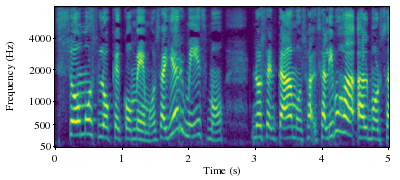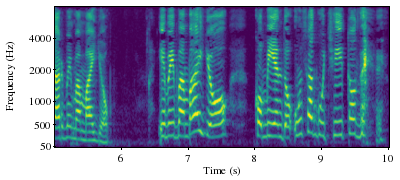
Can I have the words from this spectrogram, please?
Somos lo que comemos. Ayer mismo nos sentamos, salimos a almorzar mi mamá y yo. Y mi mamá y yo comiendo un sanguchito de...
